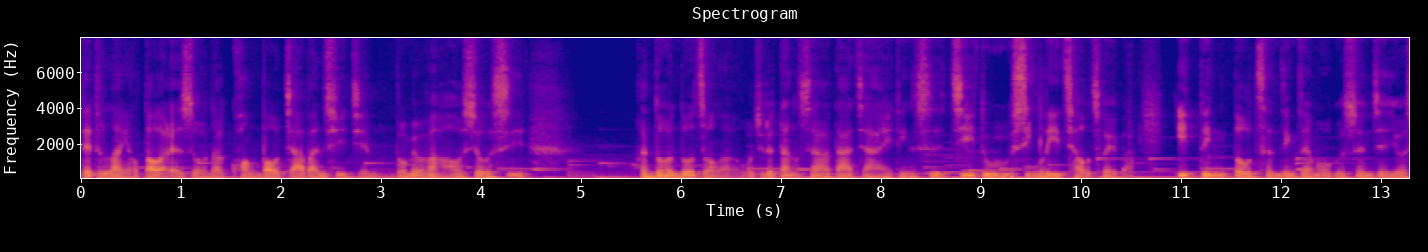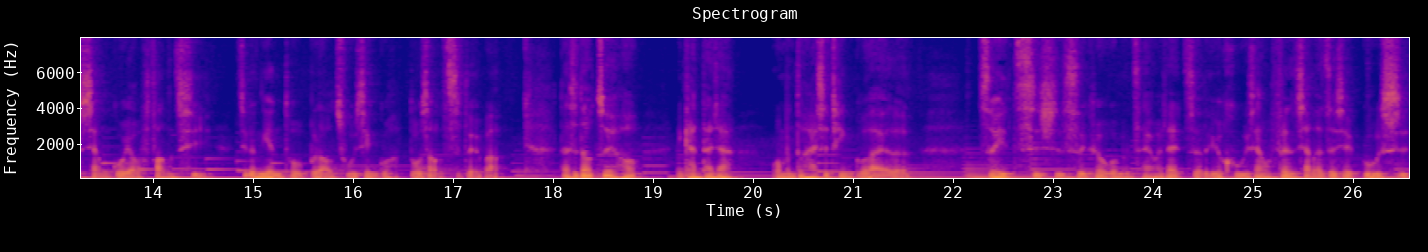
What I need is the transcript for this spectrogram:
deadline 要到来的时候，那狂暴加班期间都没有办法好好休息。很多很多种啊，我觉得当下大家一定是极度心力憔悴吧，一定都曾经在某个瞬间有想过要放弃这个念头，不知道出现过多少次，对吧？但是到最后，你看大家，我们都还是挺过来了，所以此时此刻我们才会在这里互相分享的这些故事。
